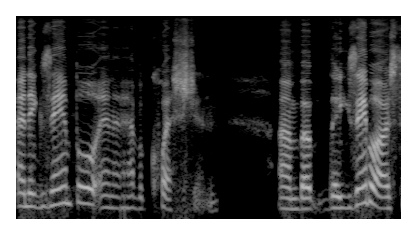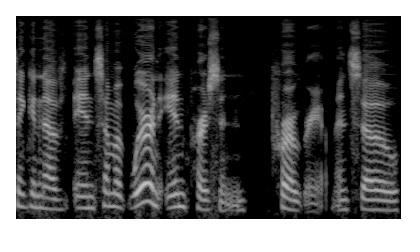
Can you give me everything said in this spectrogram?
an example and I have a question. Um, but the example I was thinking of in some of, we're an in-person program and so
